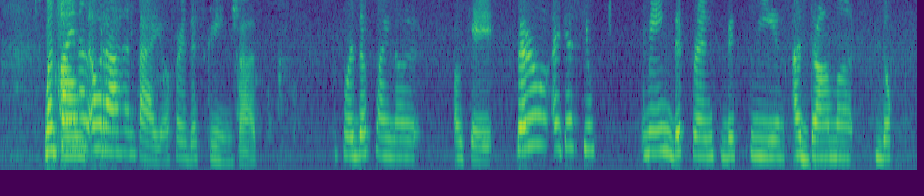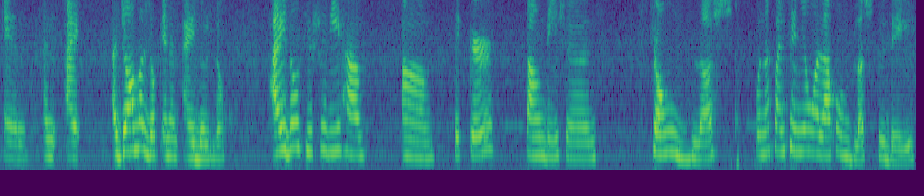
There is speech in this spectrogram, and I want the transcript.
Mag-final orahan tayo for the screenshots. For the final, okay. Pero I guess yung main difference between a drama look and an I a drama look and an idol look. Idols usually have um, thicker foundations, strong blush. Kung napansin niyo, wala akong blush today.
